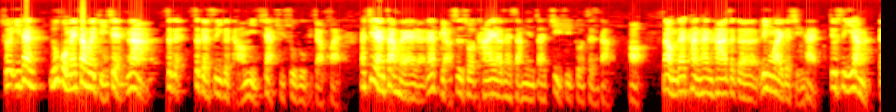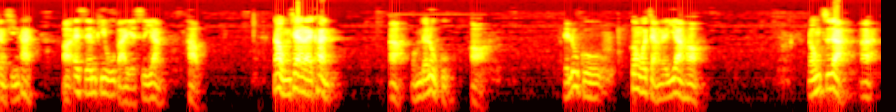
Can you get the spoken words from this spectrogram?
所以一旦如果没站回颈线，那这个这个是一个逃命下去速度比较快。那既然站回来了，那表示说它要在上面再继续做震荡，好，那我们再看看它这个另外一个形态，就是一样啊等形态啊，S M P 五百也是一样，好，那我们现在来看啊，我们的入股啊，诶，入股跟我讲的一样哈，融资啊啊，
